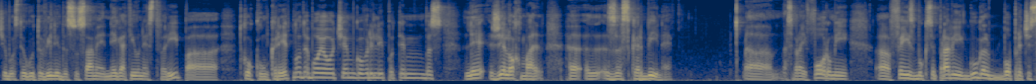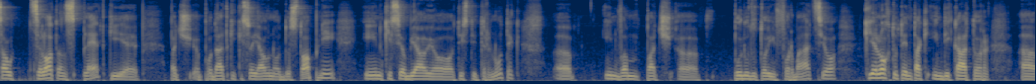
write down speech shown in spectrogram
če boste ugotovili, da so same negativne stvari, pa tako konkretno, da bojo o čem govorili, potem vas le že lahko malo zaskrbi. Ne? uh, se pravi, forumi, uh, Facebook, se pravi, Google bo prečesal celoten splet, ki je pač podatki, ki so javno dostopni in ki se objavijo tisti trenutek, uh, in vam pač uh, ponudil to informacijo, ki je lahko tudi en tak indikator. Uh,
